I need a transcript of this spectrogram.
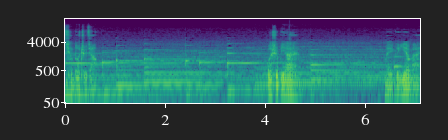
请多指教。我是彼岸，每个夜晚，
